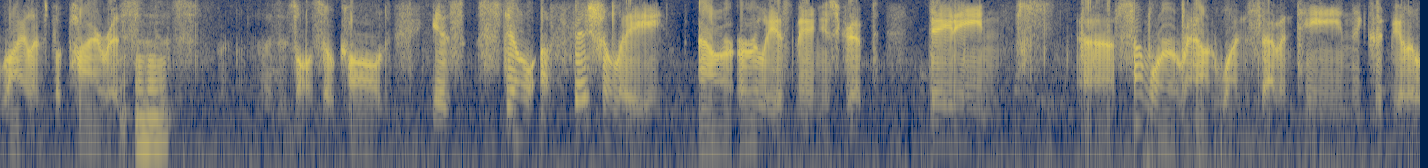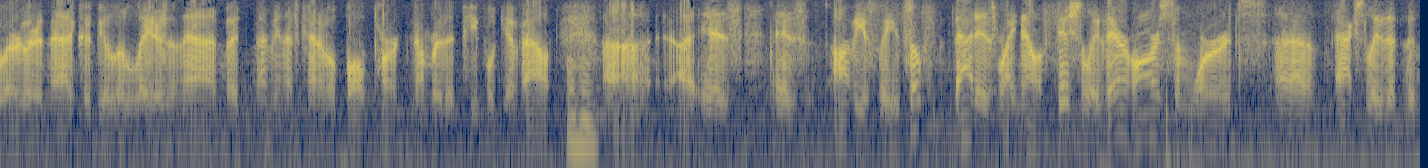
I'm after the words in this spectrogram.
Rylands Papyrus, mm-hmm. as it's also called, is still officially our earliest manuscript, dating uh, somewhere around 117. It could be a little earlier than that. It could be a little later than that. But I mean, that's kind of a ballpark number that people give out. Mm-hmm. Uh, uh, is is obviously so. That is right now officially. There are some words uh, actually that, that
